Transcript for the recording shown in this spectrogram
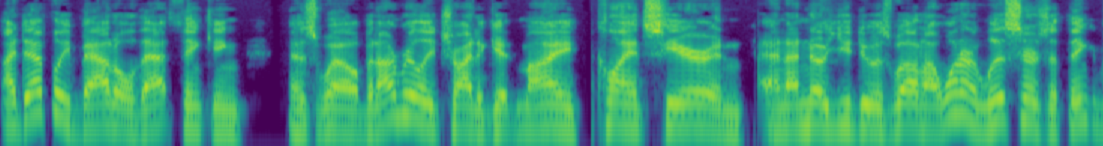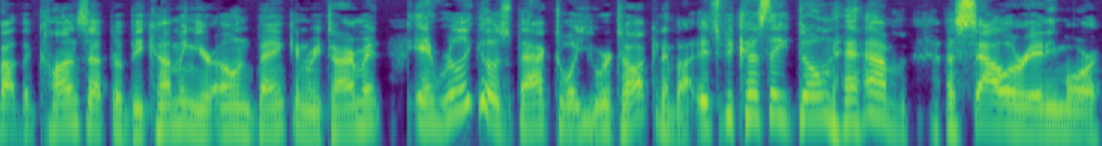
I definitely battle that thinking as well. But I really try to get my clients here and, and I know you do as well. And I want our listeners to think about the concept of becoming your own bank in retirement. It really goes back to what you were talking about. It's because they don't have a salary anymore.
